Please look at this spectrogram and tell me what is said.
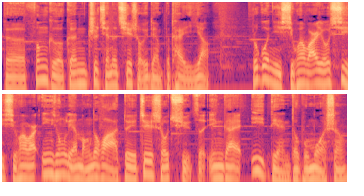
的风格跟之前的七首有点不太一样。如果你喜欢玩游戏，喜欢玩英雄联盟的话，对这首曲子应该一点都不陌生。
